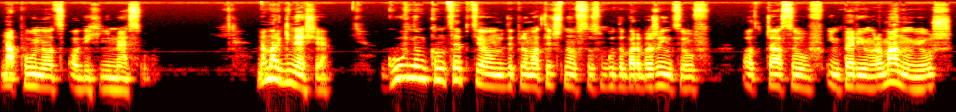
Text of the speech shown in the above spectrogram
na północ od ich limesu. Na marginesie, główną koncepcją dyplomatyczną w stosunku do barbarzyńców od czasów Imperium Romanu już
